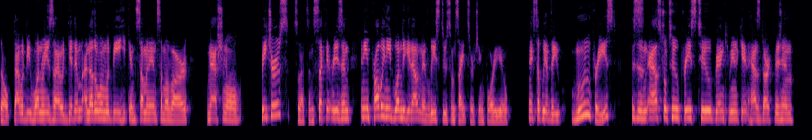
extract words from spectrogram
So that would be one reason I would get him. Another one would be he can summon in some of our national creatures. So that's a second reason. And you probably need one to get out and at least do some site searching for you. Next up, we have the Moon Priest. This is an Astral 2 Priest 2 Grand Communicant, has Dark Vision.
